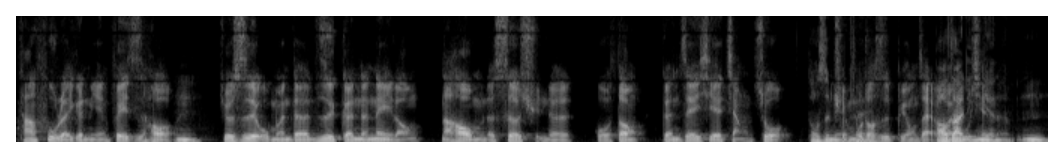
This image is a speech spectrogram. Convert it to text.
他付了一个年费之后，嗯，就是我们的日更的内容，然后我们的社群的活动跟这些讲座都是全部都是不用再包在里面的，嗯，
